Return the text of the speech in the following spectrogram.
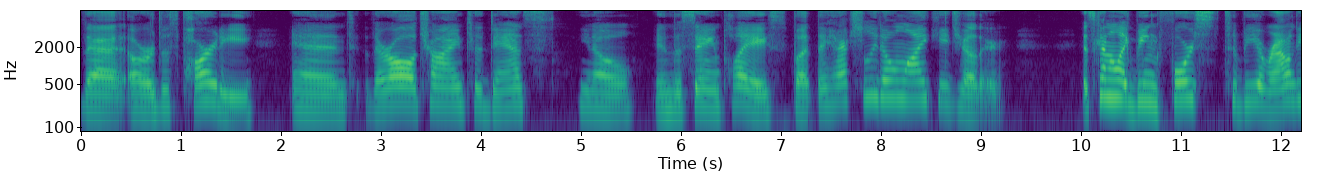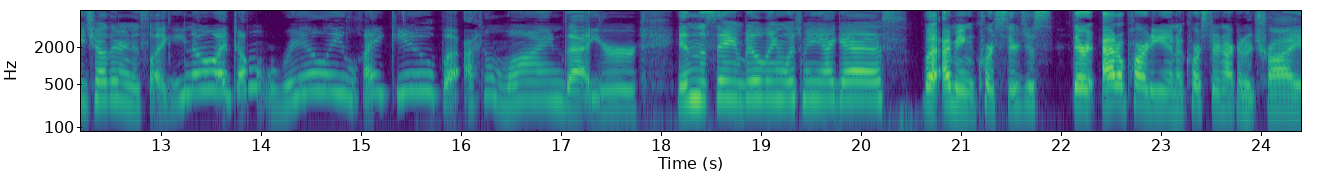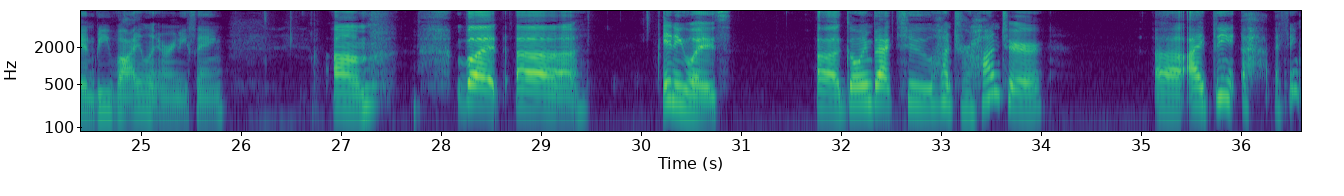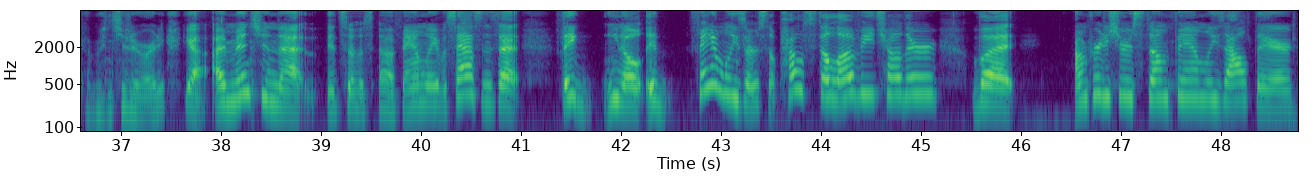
that, or this party, and they're all trying to dance, you know, in the same place, but they actually don't like each other. It's kind of like being forced to be around each other, and it's like, you know, I don't really like you, but I don't mind that you're in the same building with me, I guess. But I mean, of course, they're just, they're at a party, and of course, they're not going to try and be violent or anything. Um, but uh, anyways, uh, going back to Hunter Hunter, uh, I think I think I mentioned it already. Yeah, I mentioned that it's a, a family of assassins that they, you know, it families are supposed to love each other, but I'm pretty sure some families out there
